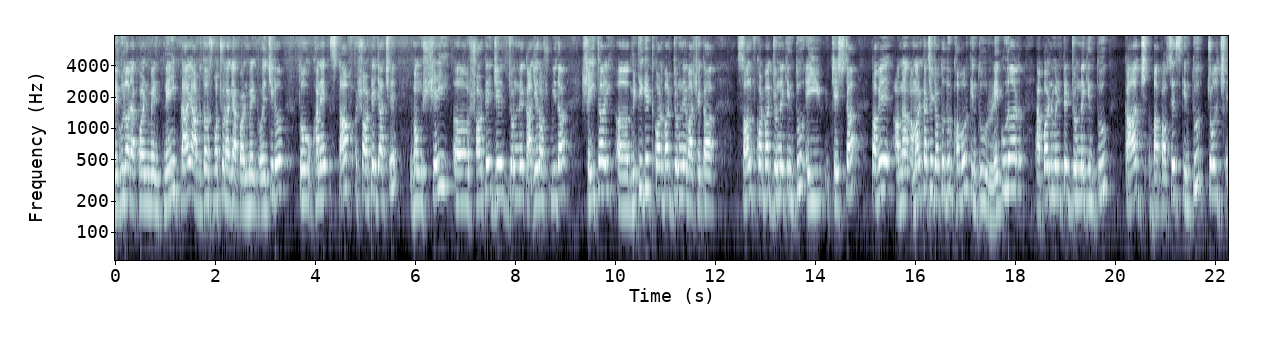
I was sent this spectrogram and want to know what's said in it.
রেগুলার অ্যাপয়েন্টমেন্ট নেই। প্রায় আট দশ বছর আগে অ্যাপয়েন্টমেন্ট হয়েছিল। তো ওখানে স্টাফ শর্টেজ আছে এবং সেই শর্টেজের জন্য কাজের অসুবিধা, সেইটাই মিটিগেট করবার জন্যে বা সেটা সলভ করবার জন্য কিন্তু এই চেষ্টা। তবে আমার কাছে যতদূর খবর কিন্তু রেগুলার অ্যাপয়েন্টমেন্টের জন্য কিন্তু কাজ বা প্রসেস কিন্তু চলছে।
